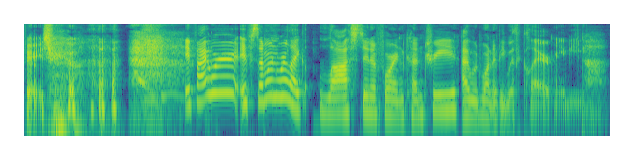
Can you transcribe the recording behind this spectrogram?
very true. if I were, if someone were like lost in a foreign country, I would want to be with Claire. Maybe.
